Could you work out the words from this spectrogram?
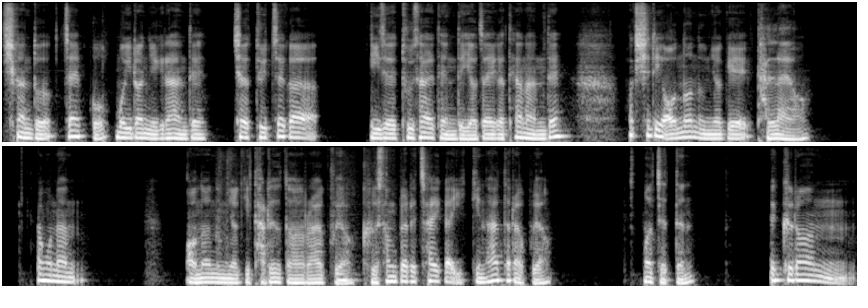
시간도 짧고 뭐 이런 얘기를 하는데 제가 둘째가 이제 두 살 됐는데 여자애가 태어났는데 확실히 언어 능력이 달라요. 타고난 언어 능력이 다르더라고요. 그 성별의 차이가 있긴 하더라고요. 어쨌든 그런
